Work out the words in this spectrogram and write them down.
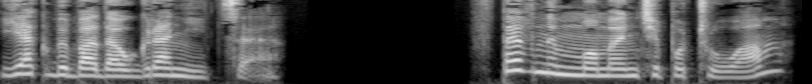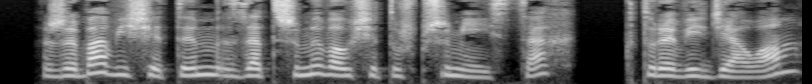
jakby badał granice. W pewnym momencie poczułam, że bawi się tym, zatrzymywał się tuż przy miejscach, które wiedziałam,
